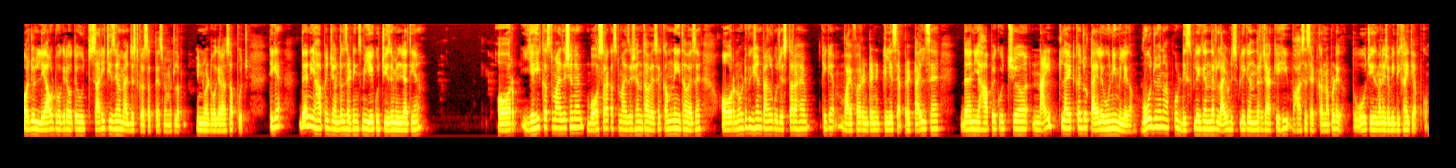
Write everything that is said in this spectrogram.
और जो लेआउट वगैरह होते हैं, वो सारी चीज़ें हम एडजस्ट कर सकते हैं इसमें मतलब इन्वर्ट वगैरह सब कुछ, ठीक है? देन यहाँ पे जनरल सेटिंग्स में ये कुछ चीज़ें मिल जाती हैं। और यही कस्टमाइजेशन है। बहुत सारा कस्टमाइजेशन था, वैसे कम नहीं था वैसे। और नोटिफिकेशन पैनल कुछ इस तरह है, ठीक है? वाईफाई और इंटरनेट के लिए सेपरेट टाइल्स हैं। देन यहाँ पे कुछ नाइट लाइट का जो टाइल है वो नहीं मिलेगा। वो जो है ना आपको डिस्प्ले के अंदर लाइव डिस्प्ले के अंदर जाके ही वहाँ से सेट करना पड़ेगा। तो वो चीज़ मैंने जब दिखाई थी आपको,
